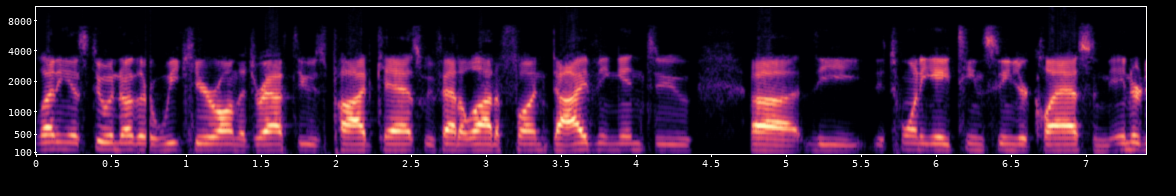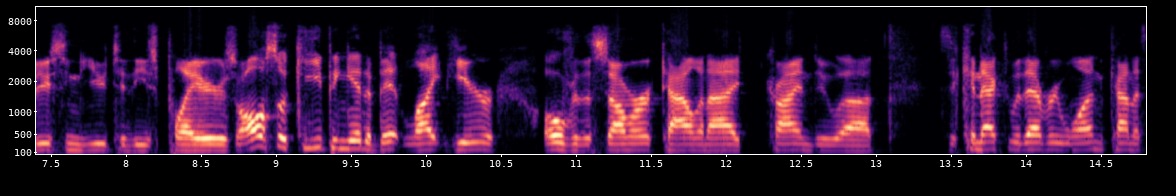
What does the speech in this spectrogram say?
letting us do another week here on the Draft Dudes podcast. We've had a lot of fun diving into uh, the the 2018 senior class and introducing you to these players. Also keeping it a bit light here over the summer. Kyle and I trying to uh, to connect with everyone, kind of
